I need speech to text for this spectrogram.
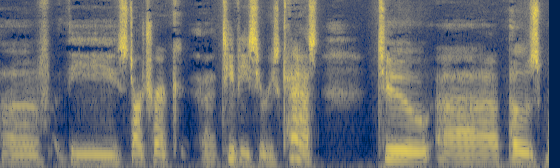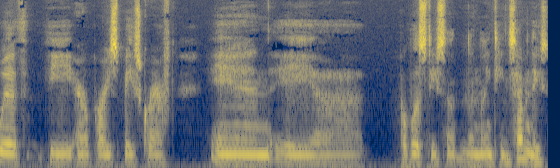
of the Star Trek uh, TV series cast to uh, pose with the Enterprise spacecraft in a uh, publicity stunt in the 1970s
